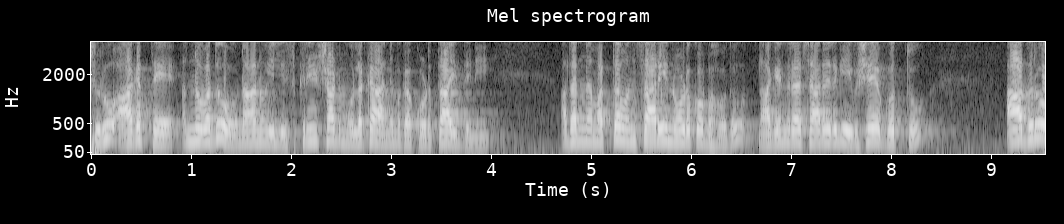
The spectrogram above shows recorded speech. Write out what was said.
ಶುರು ಆಗತ್ತೆ ಅನ್ನುವುದು ನಾನು ಇಲ್ಲಿ ಸ್ಕ್ರೀನ್ಶಾಟ್ ಮೂಲಕ ನಿಮಗೆ ಕೊಡ್ತಾ ಇದ್ದೀನಿ. ಅದನ್ನು ಮತ್ತೆ ಒಂದು ಸಾರಿ ನೋಡ್ಕೋಬಹುದು. ನಾಗೇಂದ್ರಾಚಾರ್ಯರಿಗೆ ಈ ವಿಷಯ ಗೊತ್ತು. ಆದರೂ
